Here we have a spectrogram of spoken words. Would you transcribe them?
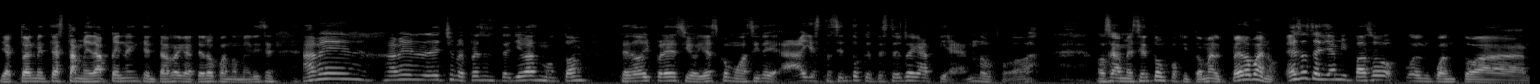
y actualmente hasta me da pena intentar regatero cuando me dicen, a ver, a ver, échame precio, si te llevas montón, te doy precio y es como así de, ay, hasta siento que te estoy regateando. O sea, me siento un poquito mal. Pero bueno, eso sería mi paso en cuanto a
